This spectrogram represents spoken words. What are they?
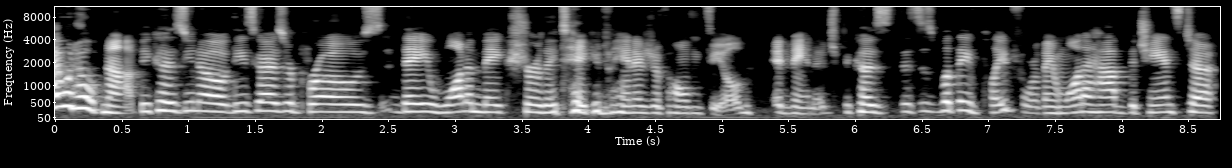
I would hope not, because you know these guys are pros. They want to make sure they take advantage of home field advantage because this is what they've played for. They want to have the chance to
